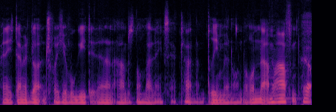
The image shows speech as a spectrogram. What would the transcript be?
wenn ich da mit Leuten spreche, wo geht ihr denn dann abends nochmal längs? Ja klar, dann drehen wir noch eine Runde am ja, Hafen. Ja,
